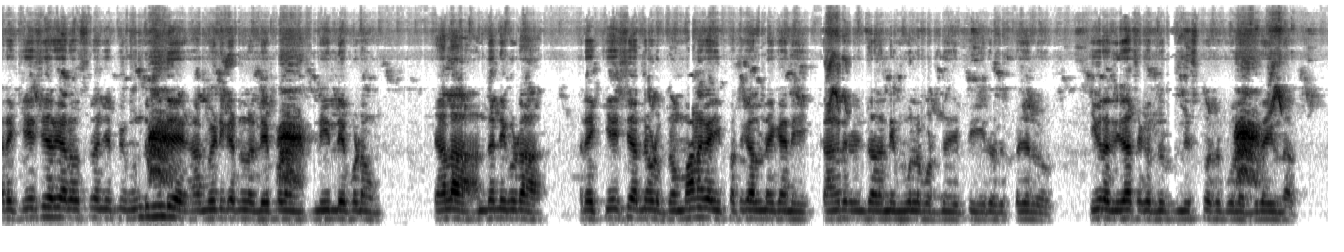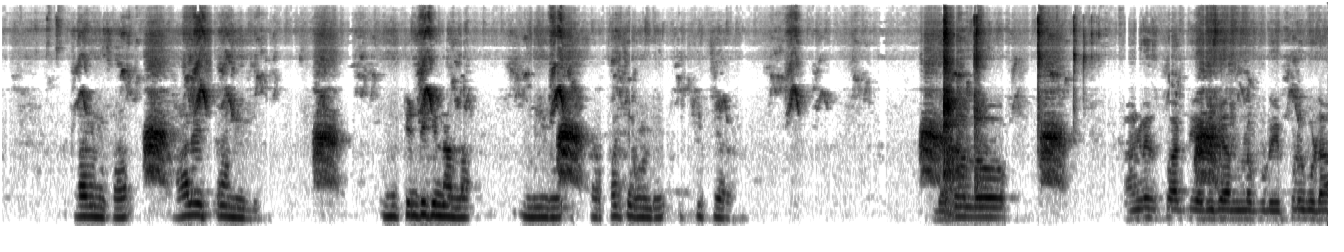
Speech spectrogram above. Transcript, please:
అరే కేసీఆర్ గారు వస్తున్నారని చెప్పి ముందు ముందే ఆ మేడిగడ్డలో లేపడం నీళ్ళు లేపడం చాలా అందరినీ కూడా అరే కేసీఆర్ని కూడా బ్రహ్మాండంగా ఈ పథకాలు ఉన్నాయి కానీ కాంగ్రెస్ విధానాన్ని మూలపడుతుందని చెప్పి ఈరోజు ప్రజలు తీవ్ర నిరాశకు కూడా గురై ఉన్నారు. అట్లాగనే సార్ కాళేశ్వరం నీళ్ళు. ఇంటింటికి నల్ల మీరు సర్పంచ్గా ఉండి ఇచ్చారు. గతంలో కాంగ్రెస్ పార్టీ అధికారంలో ఉన్నప్పుడు ఎప్పుడు కూడా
